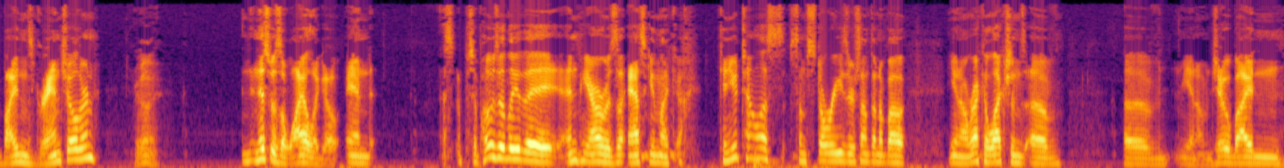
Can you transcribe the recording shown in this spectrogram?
Biden's grandchildren Really? and this was a while ago, and supposedly the NPR was asking like, "Can you tell us some stories or something about, you know, recollections of, of you know Joe Biden,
